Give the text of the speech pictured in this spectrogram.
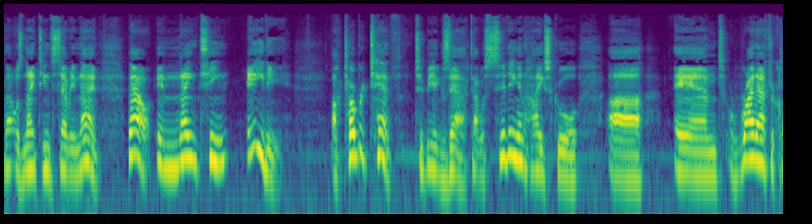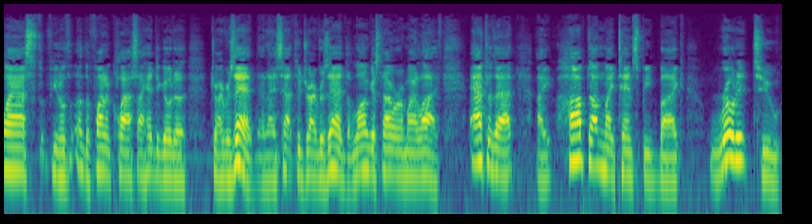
That was 1979. Now, in 1980, October 10th, to be exact. I was sitting in high school, uh, and right after class, you know, the final class, I had to go to driver's ed, and I sat through driver's ed, the longest hour of my life. After that, I hopped on my 10 speed bike, rode it to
